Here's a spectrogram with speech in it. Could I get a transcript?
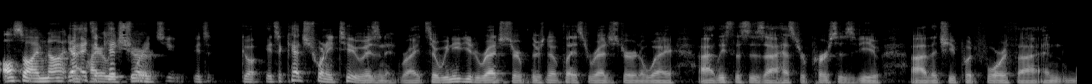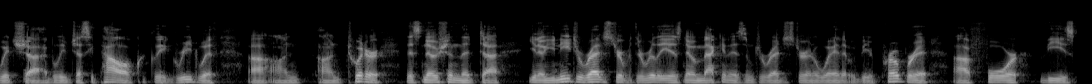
Also, I'm not yeah, entirely it's sure. It's go it's a catch 22 isn't it right? So we need you to register but there's no place to register in a way. Uh, at least this is uh, hester peirce's view uh, that she put forth uh, and which uh, i believe jesse powell quickly agreed with uh, on on twitter this notion that you know you need to register but there really is no mechanism to register in a way that would be appropriate for these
